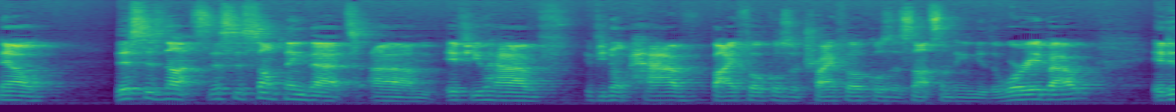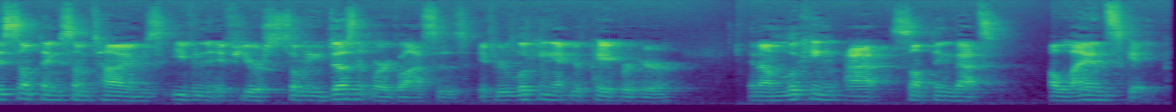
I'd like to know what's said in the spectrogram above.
Now, this is not this is something that um, if you have if you don't have bifocals or trifocals, it's not something you need to worry about. It is something sometimes, even if you're somebody who doesn't wear glasses, if you're looking at your paper here, and I'm looking at something that's a landscape,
